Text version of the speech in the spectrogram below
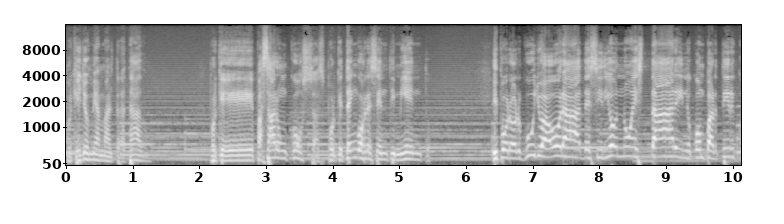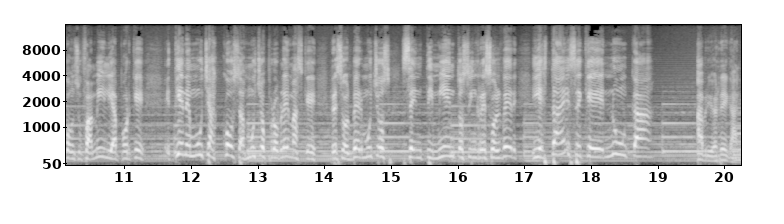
porque ellos me han maltratado porque pasaron cosas, porque tengo resentimiento. Y por orgullo ahora decidió no estar y no compartir con su familia porque tiene muchas cosas, muchos problemas que resolver, muchos sentimientos sin resolver. Y está ese que nunca abrió el regalo.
